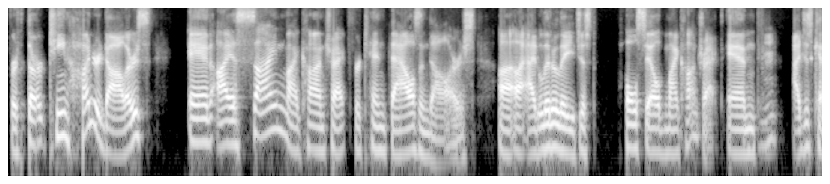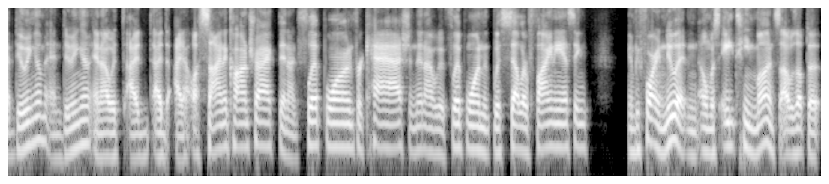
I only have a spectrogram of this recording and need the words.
for thirteen hundred dollars and I assigned my contract for ten thousand uh, dollars. I literally just wholesaled my contract, and mm-hmm. I just kept doing them and doing them, and I would I'd, I'd, I'd sign a contract, then I'd flip one for cash, and then I would flip one with seller financing, and before I knew it, in almost eighteen months, I was up to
